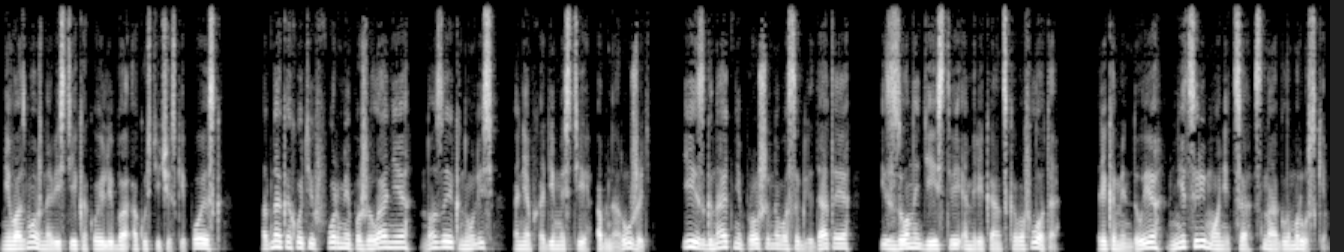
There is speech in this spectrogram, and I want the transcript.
невозможно вести какой-либо акустический поиск, однако хоть и в форме пожелания, но заикнулись о необходимости обнаружить и изгнать непрошенного соглядатая из зоны действий американского флота – рекомендуя не церемониться с наглым русским.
